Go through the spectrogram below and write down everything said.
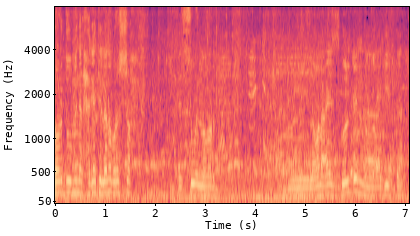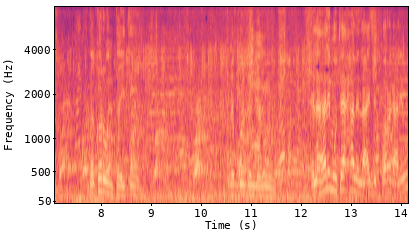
برضو من الحاجات اللي أنا برشح في السوق النهارده يعني لو أنا عايز golden هجيب ده. دكر وانتايتين كلاب golden جميل. الأهالي متاحة للي عايز يتفرج عليهم؟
